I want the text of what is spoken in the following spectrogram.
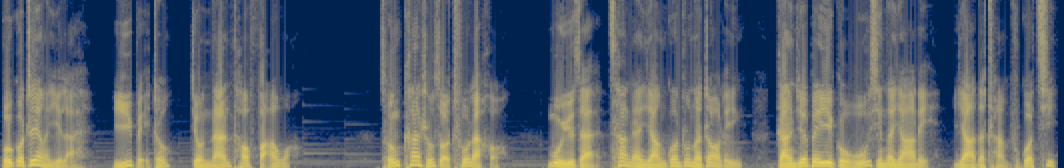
不过这样一来，于北洲就难逃法网。从看守所出来后，沐浴在灿烂阳光中的赵玲感觉被一股无形的压力压得喘不过气。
